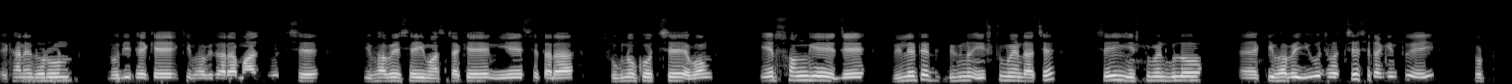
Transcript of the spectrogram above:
এখানে ধরুন নদী থেকে কীভাবে তারা মাছ ধরছে, কীভাবে সেই মাছটাকে নিয়ে এসে তারা শুকনো করছে এবং এর সঙ্গে যে রিলেটেড বিভিন্ন ইনস্ট্রুমেন্ট আছে, সেই ইনস্ট্রুমেন্টগুলো কীভাবে ইউজ হচ্ছে সেটা কিন্তু এই ছোট্ট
